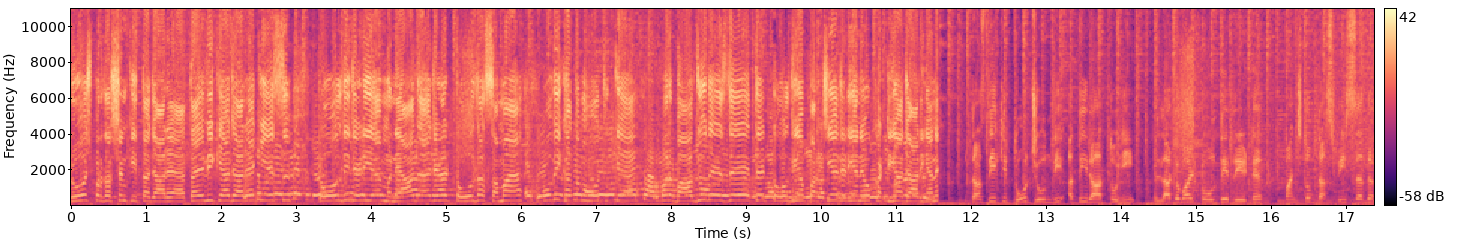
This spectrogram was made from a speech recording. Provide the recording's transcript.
ਰੋਸ ਪ੍ਰਦਰਸ਼ਨ ਕੀਤਾ ਜਾ ਰਿਹਾ ਹੈ। ਤਾਂ ਇਹ ਵੀ ਕਿਹਾ ਜਾ ਰਿਹਾ ਕਿ ਇਸ ਟੋਲ ਦੀ ਜਿਹੜੀ ਹੈ, ਮਨਿਆਦ ਹੈ, ਜਿਹੜਾ ਟੋਲ ਦਾ ਸਮਾਂ ਹੈ, ਉਹ ਵੀ ਖਤਮ ਹੋ ਚੁੱਕਿਆ ਹੈ। ਪਰ ਬਾਵਜੂਦ ਇਸ ਦੇ ਇੱਥੇ ਟੋਲ ਦੀਆਂ ਪਰਚੀਆਂ ਜਿਹੜੀਆਂ ਨੇ, ਉਹ ਕੱਟੀਆਂ ਜਾ ਰਹੀਆਂ ਨੇ। ਦੱਸਦੀ ਕਿ 2 ਜੂਨ ਦੀ ਅੱਧੀ ਰਾਤ ਤੋਂ ਹੀ ਲਾਡੋਵਾਲ ਟੋਲ ਦੇ ਰੇਟ 5 ਤੋਂ 10%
